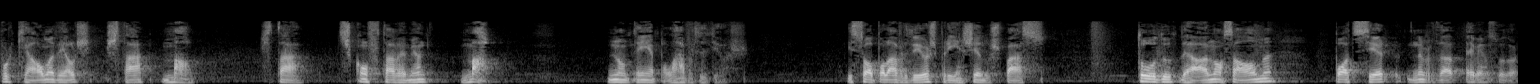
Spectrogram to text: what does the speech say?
Porque a alma deles está mal. Está desconfortavelmente mal. Não tem a palavra de Deus e só a palavra de Deus, preenchendo o espaço todo da nossa alma, pode ser, na verdade, abençoador.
